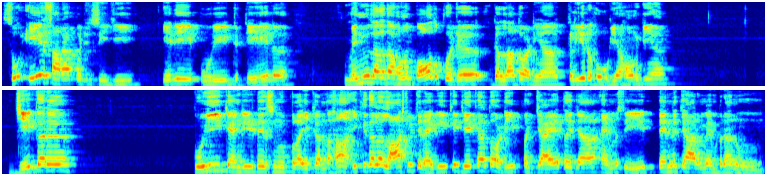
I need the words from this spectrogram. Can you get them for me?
ਸੋ ਇਹ ਸਾਰਾ ਕੁਝ ਸੀ ਜੀ, ਇਹਦੀ ਪੂਰੀ ਡਿਟੇਲ ਮੈਨੂੰ ਲੱਗਦਾ ਹੁਣ ਬਹੁਤ ਕੁਝ ਗੱਲਾਂ ਤੁਹਾਡੀਆਂ ਕਲੀਅਰ ਹੋ ਗਈਆਂ ਹੋਣਗੀਆਂ। ਜੇਕਰ ਕੋਈ ਕੈਂਡੀਡੇਟ ਇਸ ਨੂੰ ਅਪਲਾਈ ਕਰਨਾ। ਹਾਂ, ਇੱਕ ਗੱਲ ਲਾਸਟ ਵਿੱਚ ਰਹਿ ਗਈ ਕਿ ਜੇਕਰ ਤੁਹਾਡੀ ਪੰਚਾਇਤ ਜਾਂ ਐਮਸੀ ਤਿੰਨ ਚਾਰ ਮੈਂਬਰਾਂ ਨੂੰ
